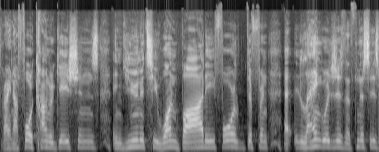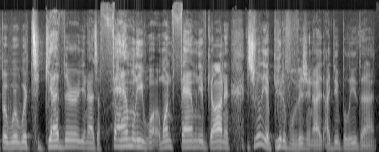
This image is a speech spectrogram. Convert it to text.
Right now, four congregations in unity, one body, four different uh, languages and ethnicities, but we're, we're together, you know, as a family, one family of God. And it's really a beautiful vision. I, I do believe that.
